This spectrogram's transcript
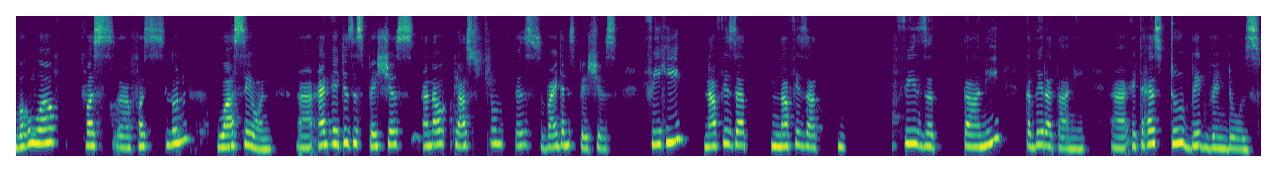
Wahuwa uh, faslun waseon. Uh, and it is spacious and our classroom is wide and spacious fihi nafizat nafizat nafizatani kabiratani uh, it has two big windows.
